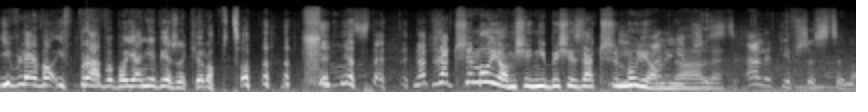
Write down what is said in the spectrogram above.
I w lewo, i w prawo, bo ja nie wierzę kierowcom. Niestety. No zatrzymują się, niby się zatrzymują, ale nie no ale... wszyscy. Ale nie wszyscy, no.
